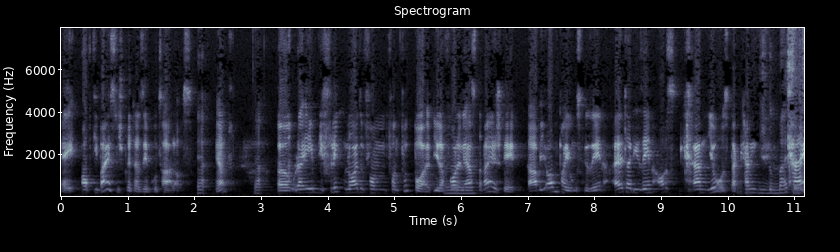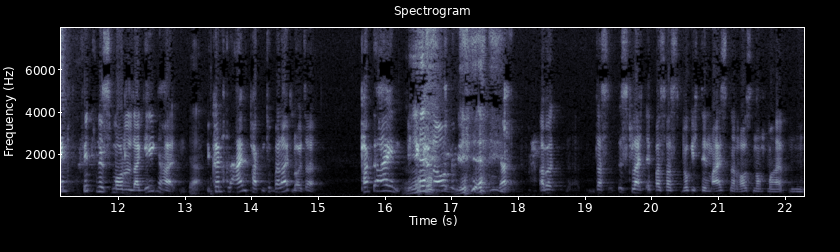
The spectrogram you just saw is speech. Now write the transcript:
Ey, auch die weißen Sprinter sehen brutal aus. Ja. ja? Ja. Äh, oder eben die flinken Leute vom, vom Football, die da vorne mhm. in der mhm. ersten Reihe stehen. Da habe ich auch ein paar Jungs gesehen. Alter, die sehen aus grandios. Da kann kein Fitnessmodel dagegenhalten. Ja. Die können alle einpacken. Tut mir leid, Leute. Packt ein. Ich ja. genauso. ja. Aber das ist vielleicht etwas, was wirklich den meisten da draußen nochmal hm,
